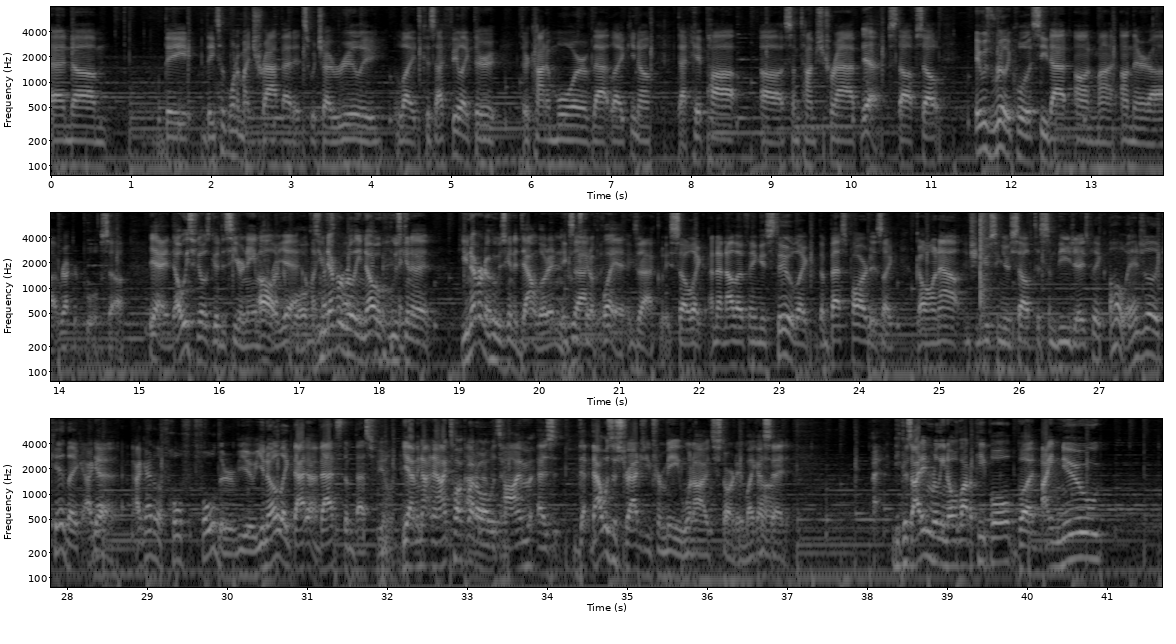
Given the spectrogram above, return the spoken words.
And um, they they took one of my trap edits which i really liked because i feel like they're they're kind of more of that like you know that hip hop uh, sometimes trap Yeah. stuff. So it was really cool to see that on my on their uh, record pool so Yeah, it always feels good to see your name on Oh, the record yeah. pool because like, you never go. really know who's gonna. You never know who's gonna download it and who's gonna play it. Exactly. So like, and another thing is too like the best part is like going out, introducing yourself to some DJs, like, oh, Angelo the Kid, like I got Yeah. I got a whole folder of you, you know, like that. Yeah. That's the best feeling. Yeah, I mean, I, and I talk about it all the time as th- that was a strategy for me when I started. Like I Uh-huh. said, because I didn't really know a lot of people, but I knew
